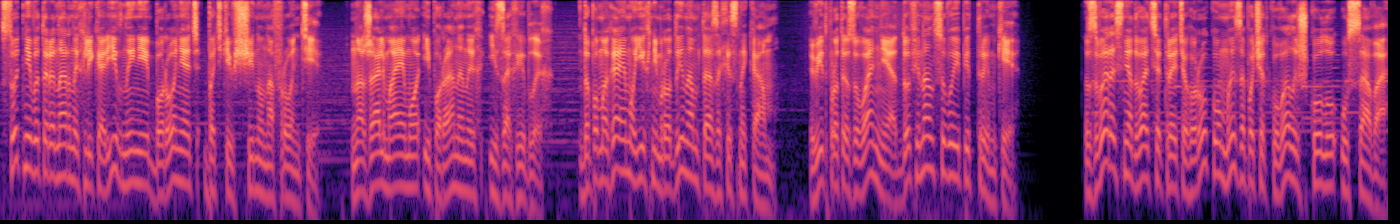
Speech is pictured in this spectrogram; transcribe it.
Сотні ветеринарних лікарів нині боронять батьківщину на фронті. На жаль, маємо і поранених, і загиблих. Допомагаємо їхнім родинам та захисникам від протезування до фінансової підтримки. З вересня 23-го року ми започаткували школу УСАВА.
